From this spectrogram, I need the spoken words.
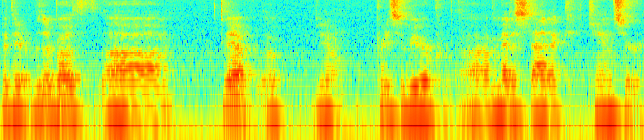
but they're they're both um, they have a, you know pretty severe uh, metastatic cancer,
